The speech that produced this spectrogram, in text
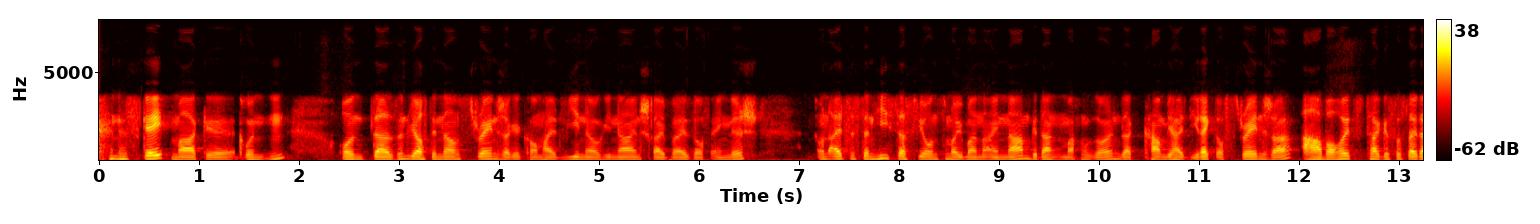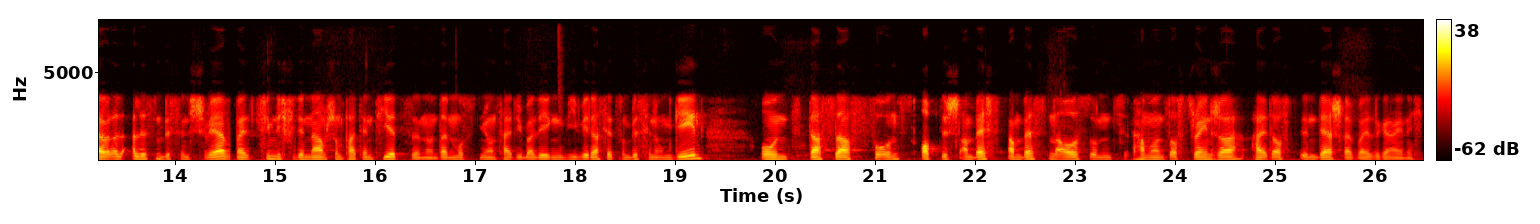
eine Skate-Marke gründen. Und da sind wir auf den Namen Stranger gekommen, halt wie in der originalen Schreibweise auf Englisch. Und als es dann hieß, dass wir uns mal über einen Namen Gedanken machen sollen, da kamen wir halt direkt auf Stranger. Aber heutzutage ist das leider alles ein bisschen schwer, weil ziemlich viele Namen schon patentiert sind. Und dann mussten wir uns halt überlegen, wie wir das jetzt so ein bisschen umgehen. Und das sah für uns optisch am, best, am besten aus und haben uns auf Stranger halt oft in der Schreibweise geeinigt.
